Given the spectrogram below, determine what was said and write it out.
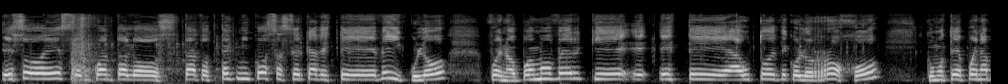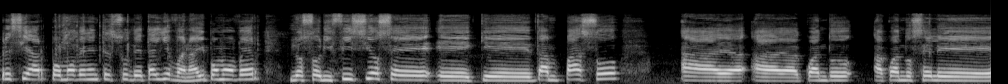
eso es en cuanto a los datos técnicos acerca de este vehículo. Bueno, podemos ver que eh, este auto es de color rojo. Como ustedes pueden apreciar, podemos ver entre sus detalles, bueno, ahí podemos ver los orificios que dan paso a, cuando, a cuando se le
